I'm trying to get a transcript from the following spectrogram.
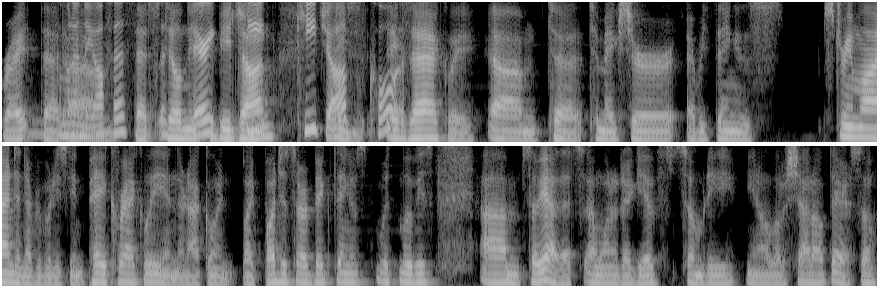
right? That Someone in the um, office that That's still needs very to be key- done. Key job, Ex- of course. Exactly. Um, to to make sure everything is streamlined and everybody's getting paid correctly and they're not going like budgets are a big thing with movies. Um, so yeah, that's I wanted to give somebody you know a little shout out there. So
